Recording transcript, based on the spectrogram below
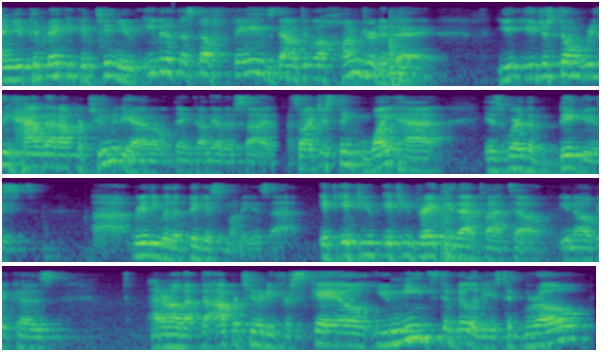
and you can make it continue, even if the stuff fades down to 100 a day, you, you just don't really have that opportunity, I don't think, on the other side. So I just think white hat is where the biggest, uh, really where the biggest money is at. If, if you if you break through that plateau, you know, because I don't know that the opportunity for scale, you need stabilities to grow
